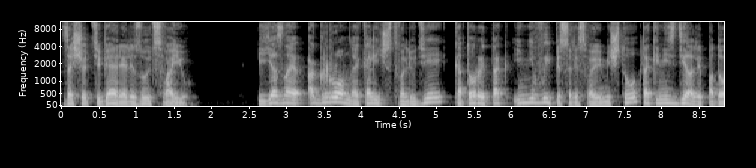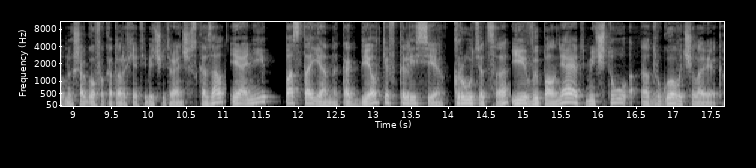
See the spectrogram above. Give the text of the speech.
за счет тебя реализует свою. И я знаю огромное количество людей, которые так и не выписали свою мечту, так и не сделали подобных шагов, о которых я тебе чуть раньше сказал. И они постоянно, как белки в колесе, крутятся и выполняют мечту другого человека.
